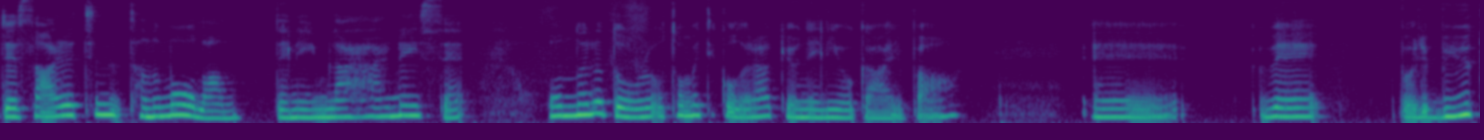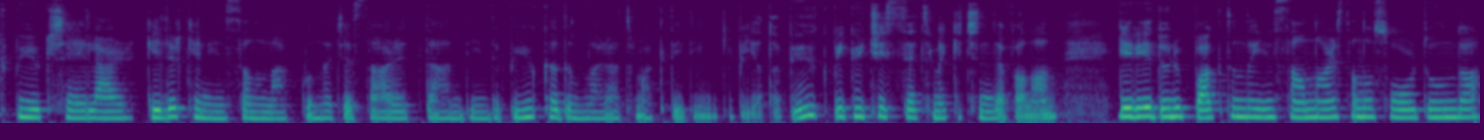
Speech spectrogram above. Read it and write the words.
cesaretin tanımı olan deneyimler her neyse onlara doğru otomatik olarak yöneliyor galiba. Ee, ve böyle büyük büyük şeyler gelirken insanın aklına cesaret dendiğinde büyük adımlar atmak dediğim gibi ya da büyük bir güç hissetmek için de falan geriye dönüp baktığında insanlar sana sorduğunda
